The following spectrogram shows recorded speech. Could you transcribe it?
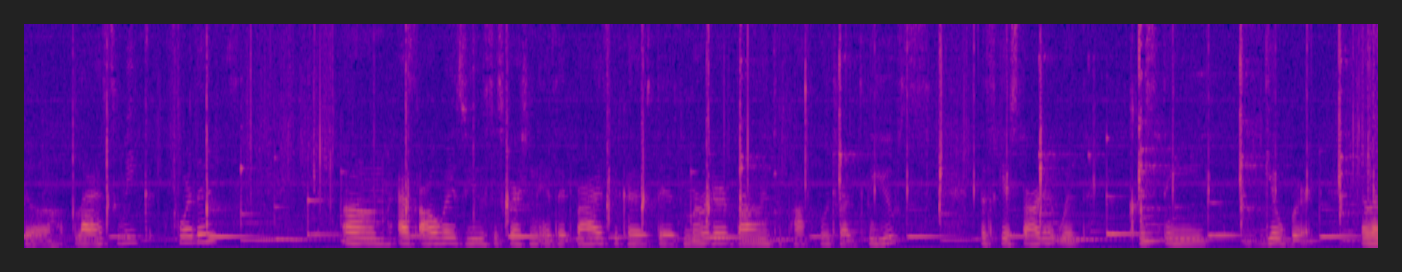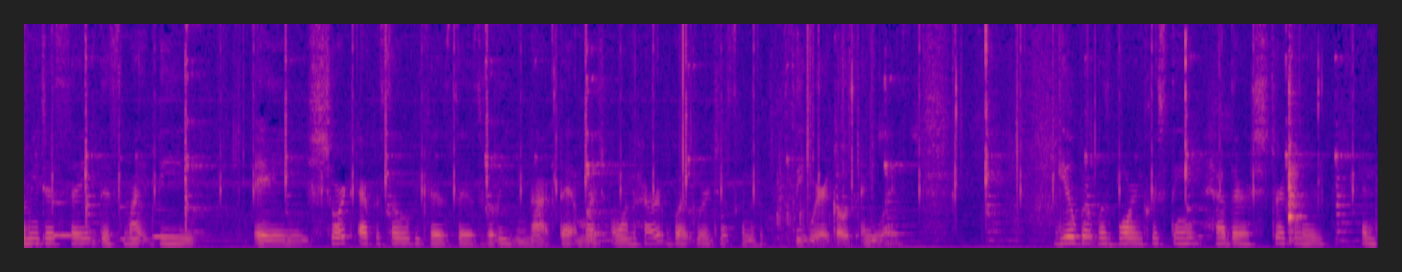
the last week for this. Um, as always, use discretion is advised because there's murder, violence, and possible drug abuse. Let's get started with Christine Gilbert. And let me just say, this might be a short episode because there's really not that much on her, but we're just going to see where it goes anyway. Gilbert was born Christine Heather Strickland in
